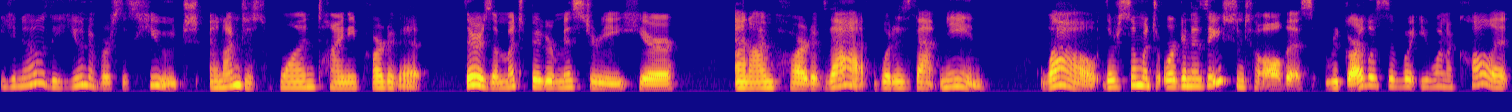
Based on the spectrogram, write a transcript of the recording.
you know, the universe is huge, and I'm just one tiny part of it there is a much bigger mystery here, and I'm part of that. What does that mean? Wow, there's so much organization to all this, regardless of what you want to call it.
